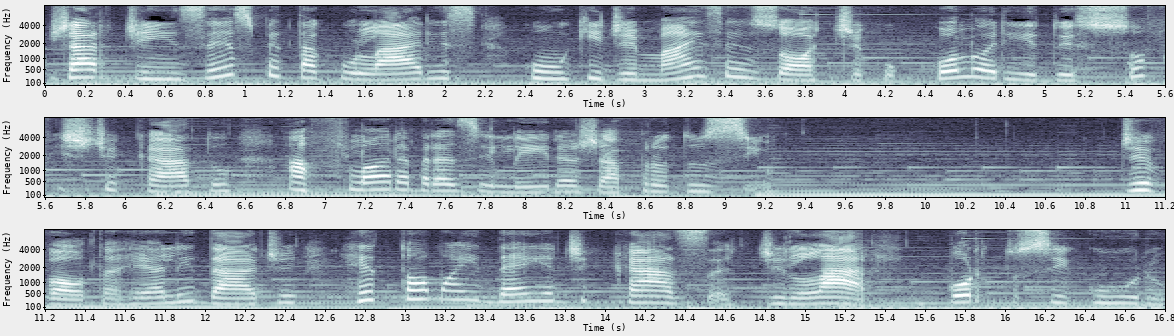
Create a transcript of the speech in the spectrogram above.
jardins espetaculares com o que de mais exótico, colorido e sofisticado a flora brasileira já produziu. De volta à realidade, retomo a ideia de casa, de lar, porto seguro,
